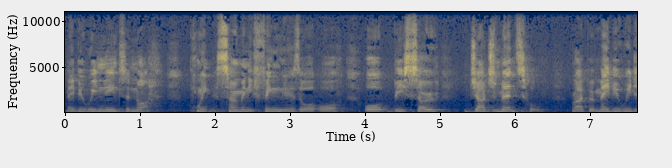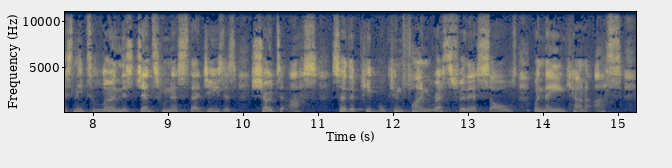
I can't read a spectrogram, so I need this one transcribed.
Maybe we need to not point so many fingers or, or, or be so judgmental, right? But maybe we just need to learn this gentleness that Jesus showed to us so that people can find rest for their souls when they encounter us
